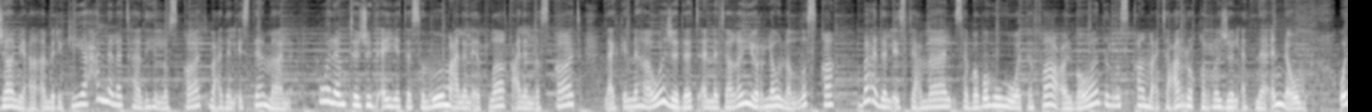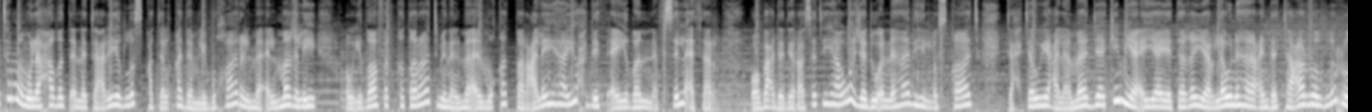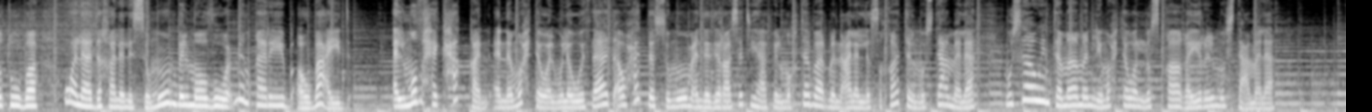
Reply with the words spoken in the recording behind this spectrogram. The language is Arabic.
جامعة أمريكية حللت هذه اللصقات بعد الاستعمال. ولم تجد أي سموم على الإطلاق على اللصقات لكنها وجدت أن تغير لون اللصقة بعد الاستعمال. سببه هو تفاعل مواد اللصقة مع تعرق الرجل أثناء النوم. وتم ملاحظة أن تعريض لصقة القدم لبخار الماء المغلي أو إضافة قطرات من الماء المقطر عليها يحدث أيضا نفس الأثر. وبعد دراستها وجدوا أن هذه اللصقات تحتوي على مادة كيميائية يتغير لونها عند التعرض للرطوبة ولا دخل للسموم بالموضوع من قريب أو بعيد. المضحك حقا أن محتوى الملوثات أو حتى السموم عند دراستها في المختبر من على اللصقات المستعملة مساو تماما لمحتوى اللصقة غير المستعملة.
